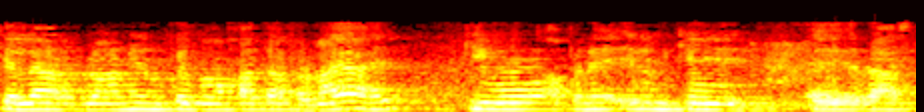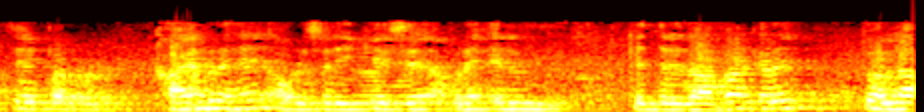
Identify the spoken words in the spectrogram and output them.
کہ اللہ رب العالمین ان کو موقع فرمایا ہے کہ وہ اپنے علم کے راستے پر قائم رہیں اور اس طریقے سے اپنے علم کے اندر اضافہ کریں۔ تو اللہ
